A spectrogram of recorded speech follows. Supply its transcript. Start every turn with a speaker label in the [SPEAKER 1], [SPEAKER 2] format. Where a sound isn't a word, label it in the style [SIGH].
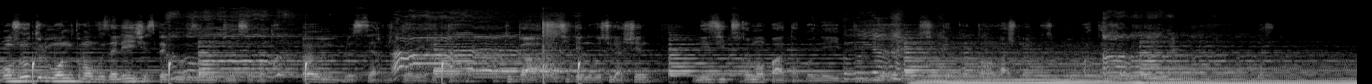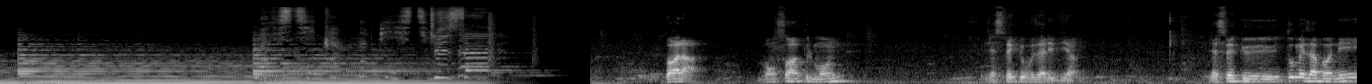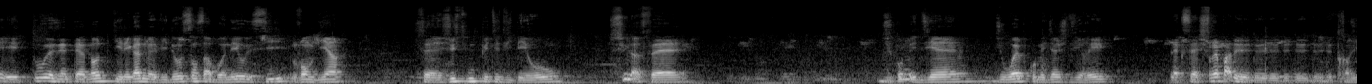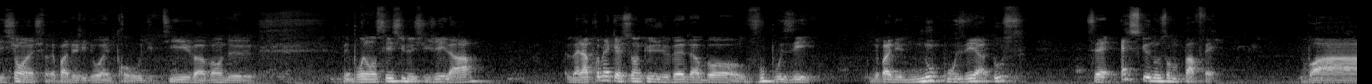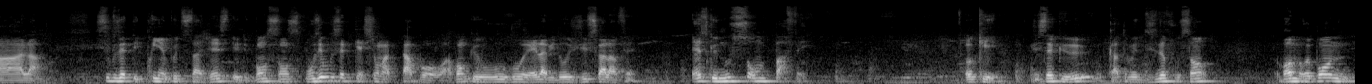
[SPEAKER 1] Bonjour tout le monde, comment vous allez? J'espère que vous allez bien, c'est votre humble serviteur Hériteur. En tout cas, si tu es nouveau sur la chaîne, n'hésite vraiment pas à t'abonner et puis euh, si tu es content, lâche-moi un pouce bleu, partage.
[SPEAKER 2] Voilà. Bonsoir tout le monde. J'espère que vous allez bien. J'espère que tous mes abonnés et tous les internautes qui regardent mes vidéos sans s'abonner aussi vont bien. C'est juste une petite vidéo sur l'affaire du comédien, du web comédien, je dirais. Je ne ferai pas de, transition, hein. je ne ferai pas de vidéo introductive avant de me prononcer sur le sujet là. Mais la première question que je vais d'abord vous poser, ne pas de nous poser à tous, c'est est-ce que nous sommes parfaits? Voilà. Si vous êtes pris un peu de sagesse et de bon sens, posez-vous cette question-là d'abord, avant que vous, vous la vidéo jusqu'à la fin. Est-ce que nous sommes parfaits? Ok, je sais que 99% vont me répondre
